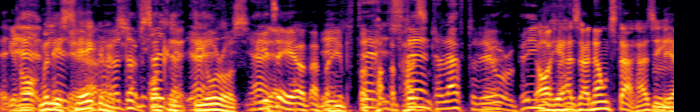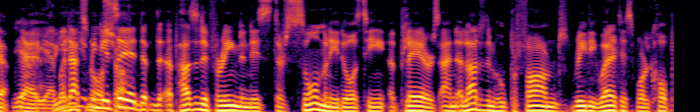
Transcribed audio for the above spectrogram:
You know, Yeah, Well, he's taken it they've until said the. Euros. You'd say, He's stay- he's staying till after the European. oh, he has announced that, has he? Yeah. yeah, yeah. But that's I mean, you'd say the, the, a positive for England is there's so many of those team, uh, players, and a lot of them who performed really well at this World Cup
